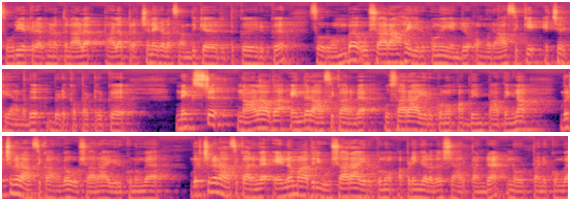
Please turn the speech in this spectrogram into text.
சூரிய கிரகணத்தினால பல பிரச்சனைகளை சந்திக்கிறதுக்கு இருக்குது ஸோ ரொம்ப உஷாராக இருக்கணும் என்று உங்கள் ராசிக்கு எச்சரிக்கையானது விடுக்கப்பட்டிருக்கு. நெக்ஸ்ட்டு நாலாவதாக எந்த ராசிக்காரங்க உஷாராக இருக்கணும் அப்படின்னு பார்த்தீங்கன்னா விருச்சக ராசிக்காரங்க உஷாராக இருக்கணுங்க. விருச்சிக ராசிக்காரங்க என்ன மாதிரி உஷாராக இருக்கணும் அப்படிங்கிறத ஷேர் பண்ணுறேன் நோட் பண்ணிக்கோங்க.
